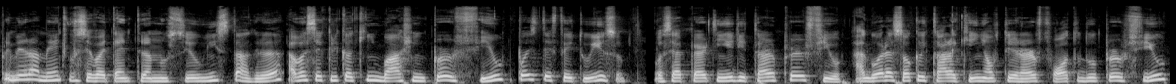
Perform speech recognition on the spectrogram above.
Primeiramente você vai estar entrando no seu Instagram, aí você clica aqui embaixo em perfil. Depois de ter feito isso, você aperta em editar perfil. Agora é só clicar aqui em alterar foto do perfil.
